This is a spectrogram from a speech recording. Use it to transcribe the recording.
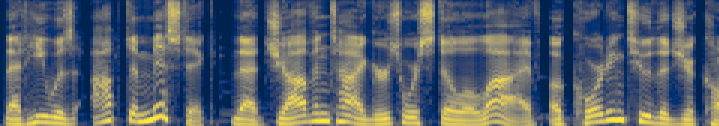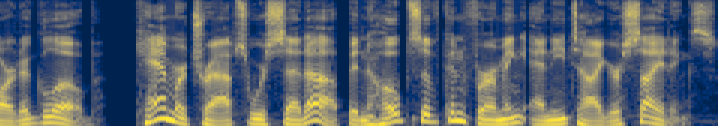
that he was optimistic that Javan tigers were still alive, according to the Jakarta Globe. Camera traps were set up in hopes of confirming any tiger sightings.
